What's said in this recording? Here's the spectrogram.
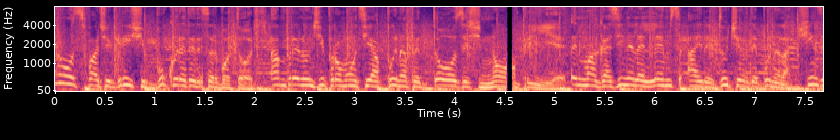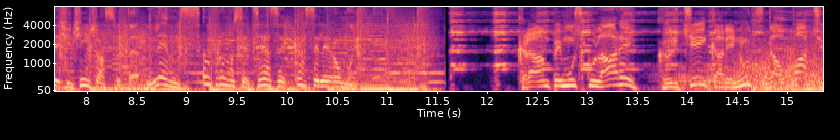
Nu îți face griji și bucură-te de sărbători. Am prelungit promoția până pe 29 aprilie. În magazinele LEMS ai reduceri de până la 55%. LEMS înfrumusețează casele românilor. Crampe musculare? Cârcei care nu-ți dau pace?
